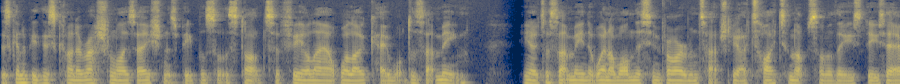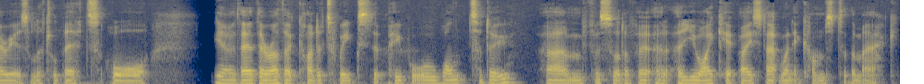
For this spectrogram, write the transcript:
there's going to be this kind of rationalization as people sort of start to feel out, well, okay, what does that mean? You know, does that mean that when I'm on this environment, actually, I tighten up some of these these areas a little bit, or you know, there there are other kind of tweaks that people will want to do um, for sort of a, a UI kit based app when it comes to the Mac.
